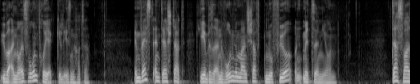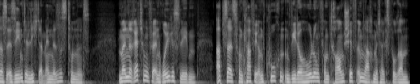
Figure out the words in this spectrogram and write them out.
über ein neues Wohnprojekt gelesen hatte. Im Westend der Stadt gäbe es eine Wohngemeinschaft nur für und mit Senioren. Das war das ersehnte Licht am Ende des Tunnels. Meine Rettung für ein ruhiges Leben, abseits von Kaffee und Kuchen und Wiederholung vom Traumschiff im Nachmittagsprogramm.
